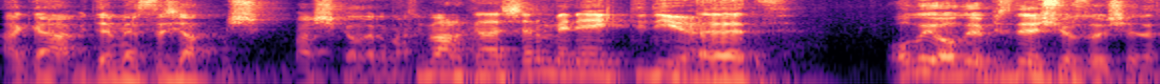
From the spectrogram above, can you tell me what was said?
Aga bir de mesaj atmış başkalarına. Tüm arkadaşlarım beni ekti diyor. Evet. Oluyor oluyor biz de yaşıyoruz öyle şeyler.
